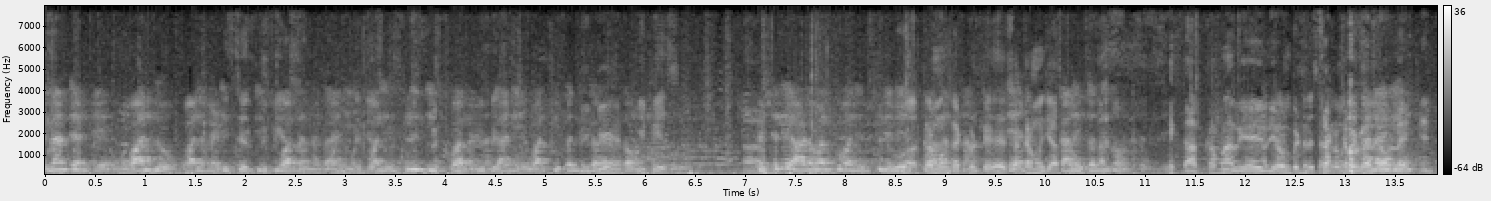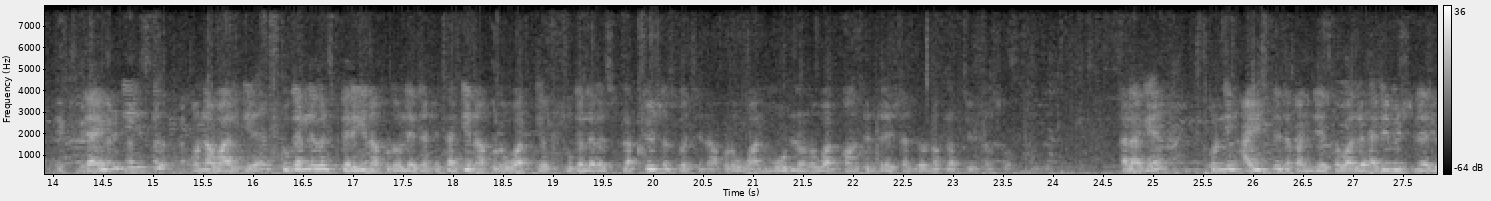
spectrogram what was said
ఎలాంటి అంటే వాళ్ళు వాళ్ళ మెడిసిన్ తీసుకోవాలన్నా కానీ వాళ్ళు ఇన్సులిన్ తీసుకోవాలన్నా కానీ వాళ్ళకి ఉంటుంది. స్పెషల్లీ ఆడవాళ్ళకి వాళ్ళు నువ్వు అక్రమం కట్టుకుంటే సక్రమం చేస్తావు. చాలా ఇబ్బందిగా ఉంటుంది. అక్రమం సక్రమంగా అలాగే డయాబెటీస్ ఉన్న వాళ్ళకి షుగర్ లెవెల్స్ పెరిగినప్పుడు లేదంటే తగ్గినప్పుడు వాళ్ళకి షుగర్ లెవెల్స్ ఫ్లక్చుయేషన్స్ వచ్చినప్పుడు వాళ్ళ మూడ్ లోను వాళ్ళ కాన్సన్ట్రేషన్ లోను ఫ్లక్చుయేషన్స్ వస్తుంది. అలాగే కొన్ని హైట్స్ మీద పనిచేసే వాళ్ళు హెవీ మిషనరీ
